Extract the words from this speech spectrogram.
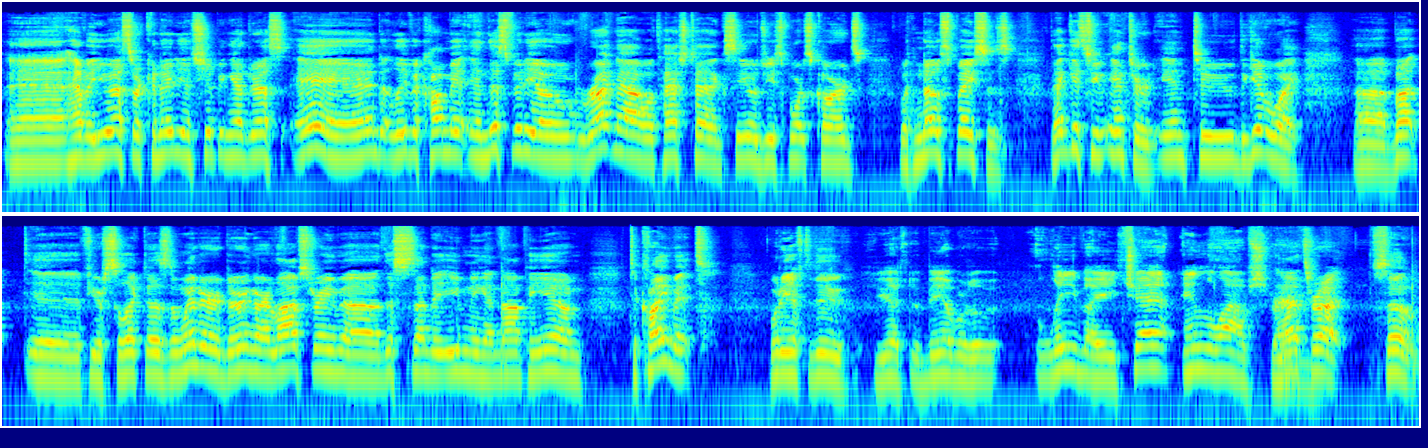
and have a U.S. or Canadian shipping address, and leave a comment in this video right now with hashtag COG Sports Cards with no spaces. That gets you entered into the giveaway. Uh, but uh, if you're selected as the winner during our live stream uh, this Sunday evening at 9 p.m. to claim it, what do you have to do? You have to be able to leave a chat in the live stream. That's right. So,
